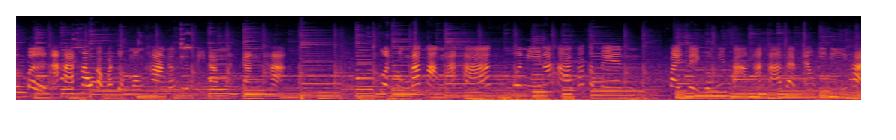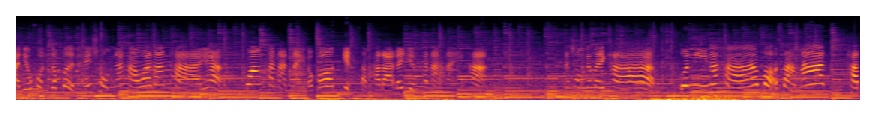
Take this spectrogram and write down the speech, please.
มือเปิดนะคะเข้ากับกระจกมองข้างก็คือสีดำเหมือนกันค่ะ ส่วนของด้านหลังนะคะ ตัวนี้นะคะก็จะเป็นไฟเบรกดวงที่ 3 นะคะ แบบ LED ค่ะ เดี๋ยวฝนจะเปิดให้ชมนะคะว่าด้านท้ายอะกว้างขนาดไหนแล้วก็เก็บสัมภาระได้เยอะขนาดไหนค่ะมาชมกันเลยค่ะ ตัวนี้นะคะเบาะสามารถพับ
